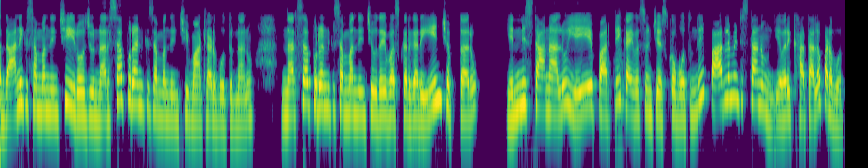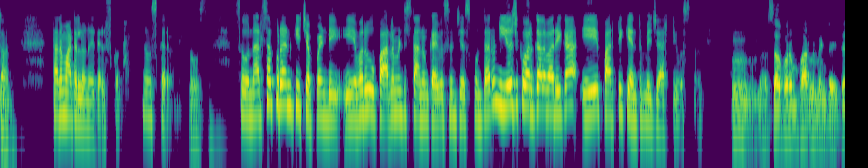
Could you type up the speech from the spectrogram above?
దానికి సంబంధించి ఈరోజు నర్సాపురానికి సంబంధించి మాట్లాడబోతున్నాను. నర్సాపురానికి సంబంధించి ఉదయ్ భాస్కర్ గారు ఏం చెప్తారు? ఎన్ని స్థానాలు ఏ ఏ పార్టీ కైవసం చేసుకోబోతుంది? పార్లమెంట్ స్థానం ఎవరి ఖాతాలో పడబోతోంది? తన మాటలోనే తెలుసుకుందాం. నమస్కారం అండి. సో నర్సాపురానికి చెప్పండి ఎవరు పార్లమెంట్ స్థానం కైవసం చేసుకుంటారు? నియోజకవర్గాల వారీగా ఏ ఏ పార్టీకి ఎంత మెజారిటీ వస్తుంది? నరసాపురం పార్లమెంట్ అయితే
